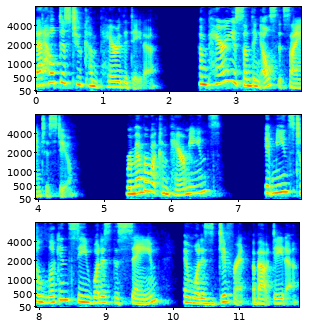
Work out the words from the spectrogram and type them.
That helped us to compare the data. Comparing is something else that scientists do. Remember what compare means? It means to look and see what is the same and what is different about data.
